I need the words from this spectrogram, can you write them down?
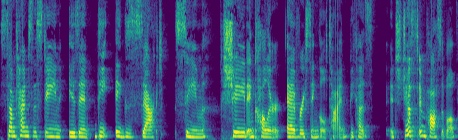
sometimes the stain isn't the exact same shade and color every single time because it's just impossible.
